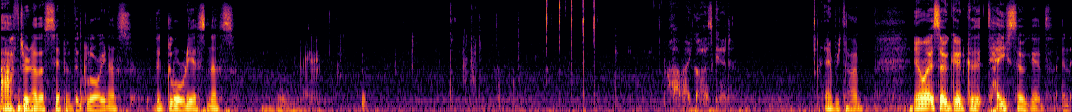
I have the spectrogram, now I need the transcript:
after another sip of the gloriness, the gloriousness. Oh my god, it's good. Every time. You know why it's so good? Because it tastes so good. And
